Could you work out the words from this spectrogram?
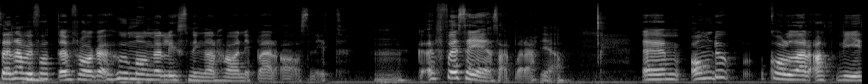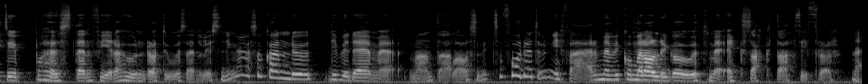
Sen har vi fått en fråga, hur många lyssningar har ni per avsnitt? Får jag säga en sak bara? Ja. Ehm, om du kollar att vi typ på hösten 400 000 lyssningar så kan du dividera med, med antal avsnitt så får du ett ungefär men vi kommer aldrig gå ut med exakta siffror. Nej.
